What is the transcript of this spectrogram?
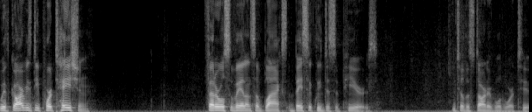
With Garvey's deportation, federal surveillance of blacks basically disappears until the start of World War II.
